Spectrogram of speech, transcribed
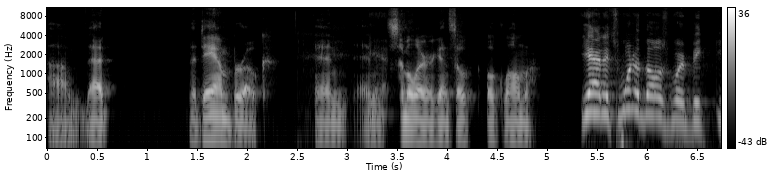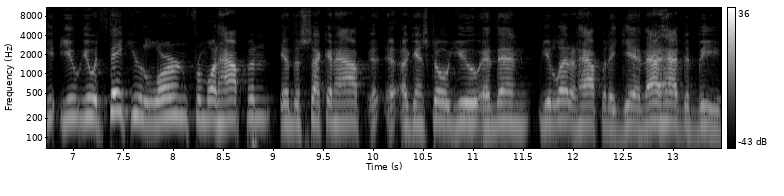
um, that the dam broke, and and yeah. similar against o- Oklahoma. Yeah, and it's one of those where be, you you would think you learn from what happened in the second half against OU, and then you let it happen again. That had to be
